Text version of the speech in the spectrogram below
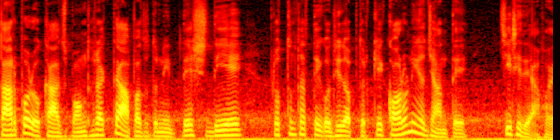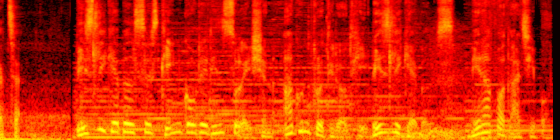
তারপরও কাজ বন্ধ রাখতে আপাতত নির্দেশ দিয়ে প্রত্নতাত্ত্বিক অধিদপ্তরকে করণীয় জানতে চিঠি দেওয়া হয়েছে। বিজলি কেবলস এর স্কিন কোটেড ইনসুলেশন আগুন প্রতিরোধী। বিজলি কেবলস নিরাপদ আজীবন।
